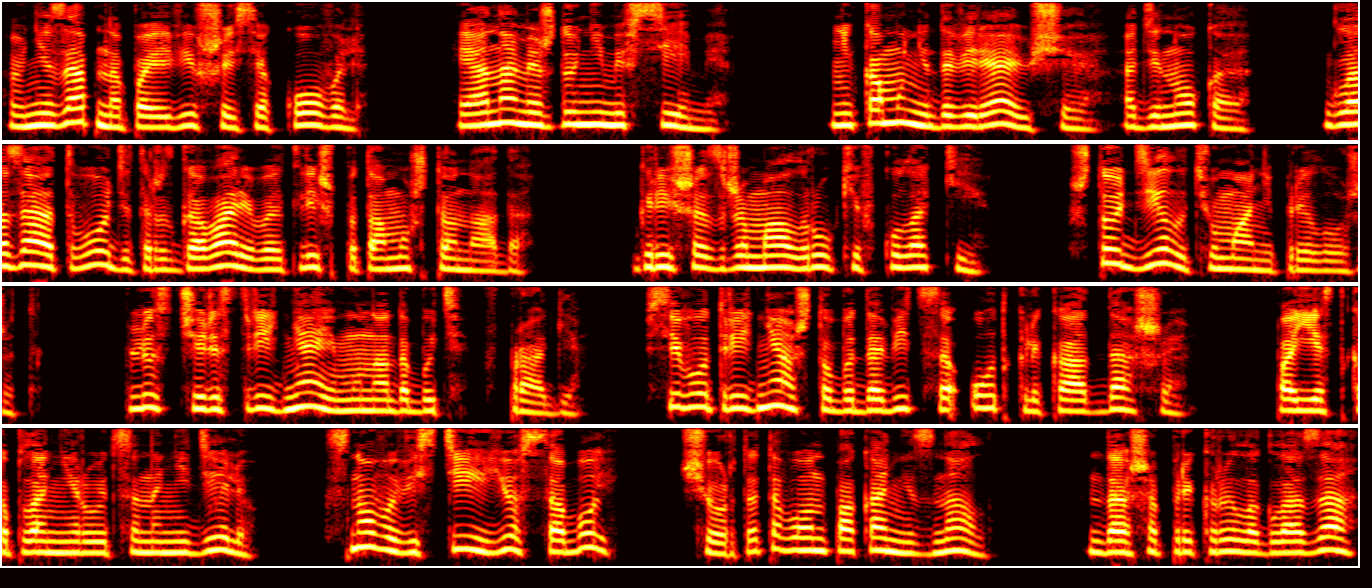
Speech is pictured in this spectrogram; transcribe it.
внезапно появившийся Коваль, и она между ними всеми. Никому не доверяющая, одинокая, глаза отводит, разговаривает лишь потому, что надо. Гриша сжимал руки в кулаки. Что делать, ума не приложит. Плюс через три дня ему надо быть в Праге. Всего три дня, чтобы добиться отклика от Даши. Поездка планируется на неделю. Снова вести ее с собой? Черт, этого он пока не знал. Даша прикрыла глаза,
